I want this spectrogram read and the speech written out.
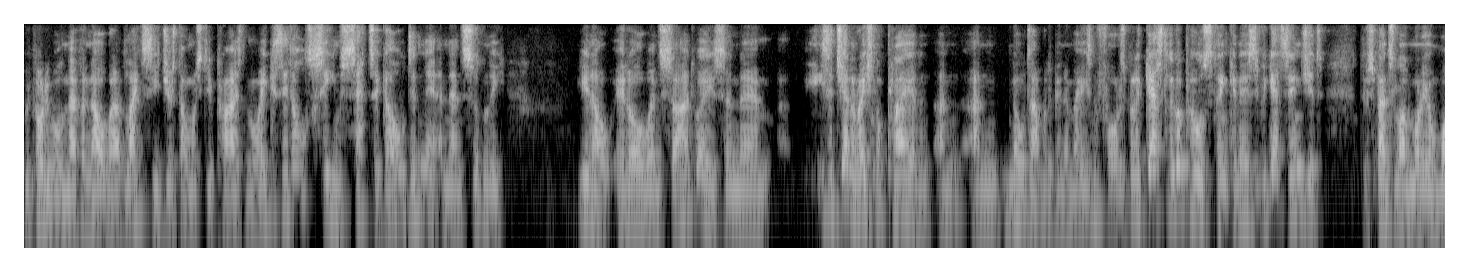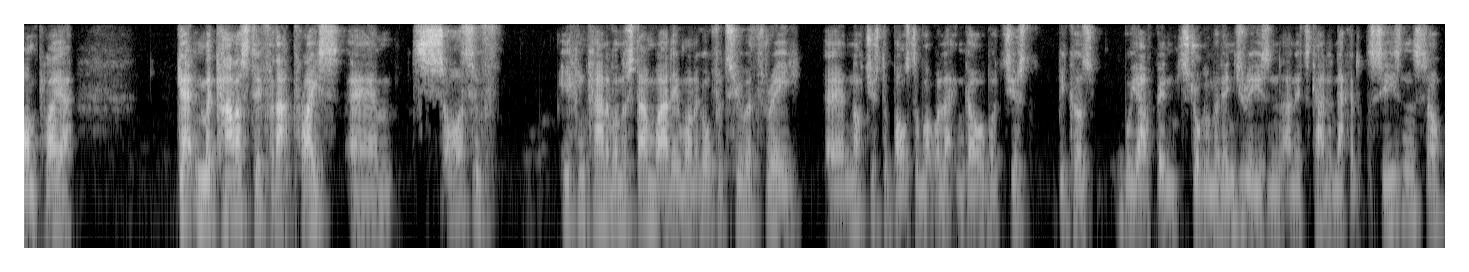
We probably will never know, but I'd like to see just how much they priced them away because it all seemed set to go, didn't it? And then suddenly, you know, it all went sideways. And um, he's a generational player, and, and and no doubt would have been amazing for us. But I guess Liverpool's thinking is if he gets injured, they've spent a lot of money on one player. Getting Mac Allister for that price um, sort of you can kind of understand why they want to go for two or three, uh, not just to bolster what we're letting go, but just because we have been struggling with injuries and, and it's kind of knackered up the season. So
